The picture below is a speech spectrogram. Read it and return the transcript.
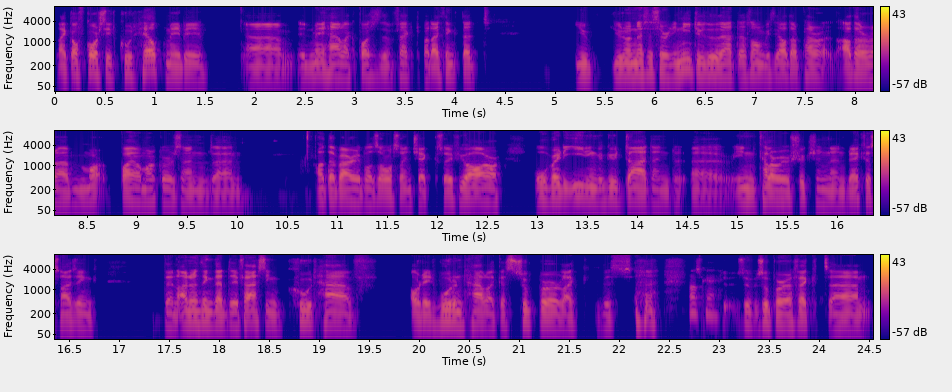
like. Of course, it could help. Maybe um, it may have like a positive effect, but I think that you you don't necessarily need to do that as long as the other para- other uh, mar- biomarkers and um, other variables are also in check. So if you are already eating a good diet and uh, in calorie restriction and exercising, then I don't think that the fasting could have or it wouldn't have like a super like this okay. super, super effect um,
